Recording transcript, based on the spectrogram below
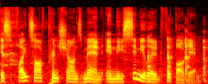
is fights off Prince John's men in the simulated football game.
